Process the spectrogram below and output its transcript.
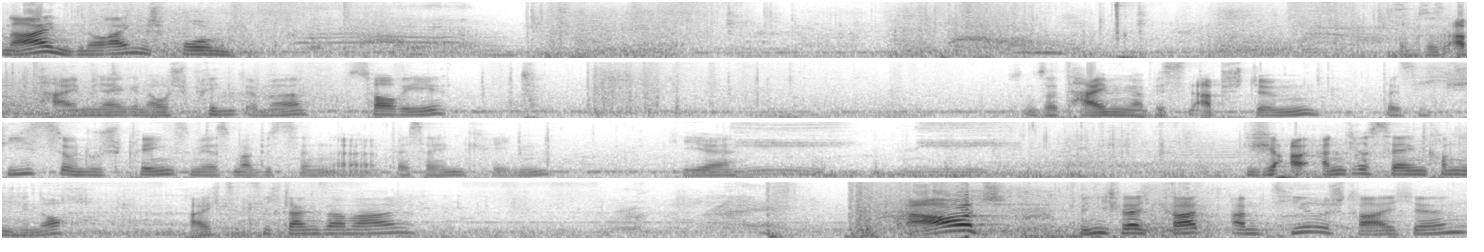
Nein, genau reingesprungen. Ich muss das abtimen, der genau springt immer. Sorry. Muss unser Timing ein bisschen abstimmen. Dass ich schieße und du springst und wir es mal ein bisschen äh, besser hinkriegen. Hier. Wie viele Angriffswellen kommen denn hier noch? Reicht jetzt nicht langsam mal? Autsch! Bin ich vielleicht gerade am Tiere streicheln?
